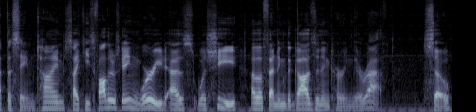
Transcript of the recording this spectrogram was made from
At the same time, Psyche's father was getting worried, as was she, of offending the gods and incurring their wrath. So,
